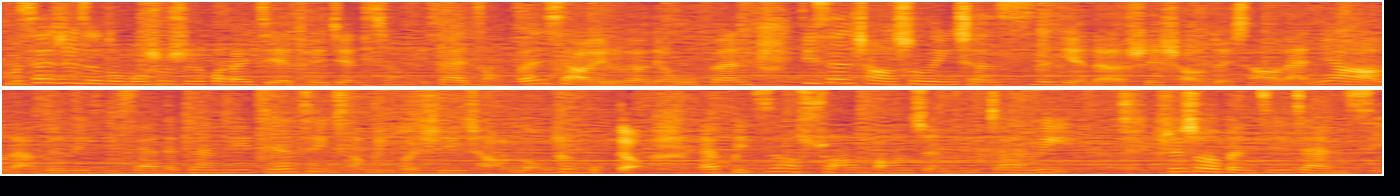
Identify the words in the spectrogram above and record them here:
我们赛事解读魔术师霍来杰推荐这场比赛总分小于六点五分。第三场是凌晨四点的水手对上蓝鸟，两队例行赛的战绩接近，想必会是一场龙争虎斗，来比较双方整体战力。水手本季战绩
